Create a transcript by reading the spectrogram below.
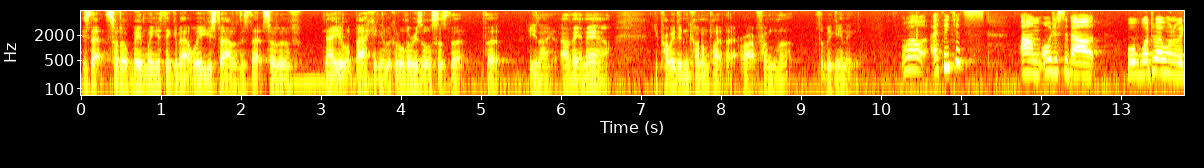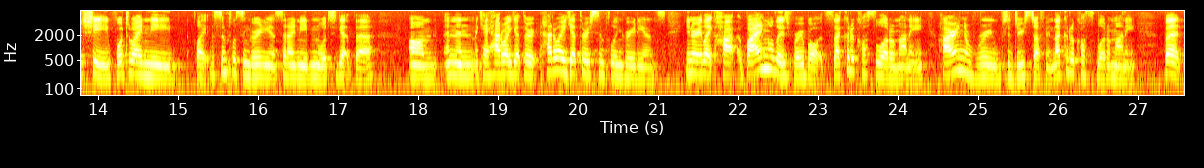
Is that sort of been when you think about where you started? Is that sort of now you look back and you look at all the resources that, that you know are there now? You probably didn't contemplate that right from the, the beginning. Well, I think it's um, all just about well, what do I want to achieve? What do I need? Like the simplest ingredients that I need in order to get there. Um, and then, okay, how do I get through? How do I get those simple ingredients? You know, like hi- buying all those robots that could have cost a lot of money. Hiring a room to do stuff in that could have cost a lot of money. But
